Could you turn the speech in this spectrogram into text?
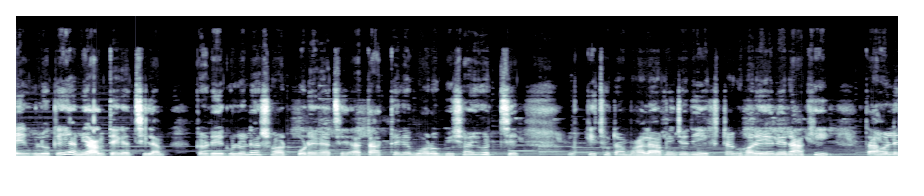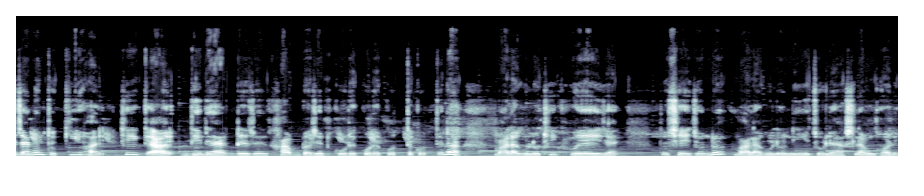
এইগুলোকেই আমি আনতে গেছিলাম। কারণ এগুলো না শর্ট পড়ে গেছে। আর তার থেকে বড় বিষয় হচ্ছে, কিছুটা মালা আমি যদি এক্সট্রা ঘরে এনে রাখি, তাহলে জানেন তো কি হয়? ঠিক দিনে এক ডজন হাফ ডজন করে করে করতে করতে না মালাগুলো ঠিক হয়েই যায়। তো সেই জন্য মালাগুলো নিয়ে চলে আসলাম ঘরে।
